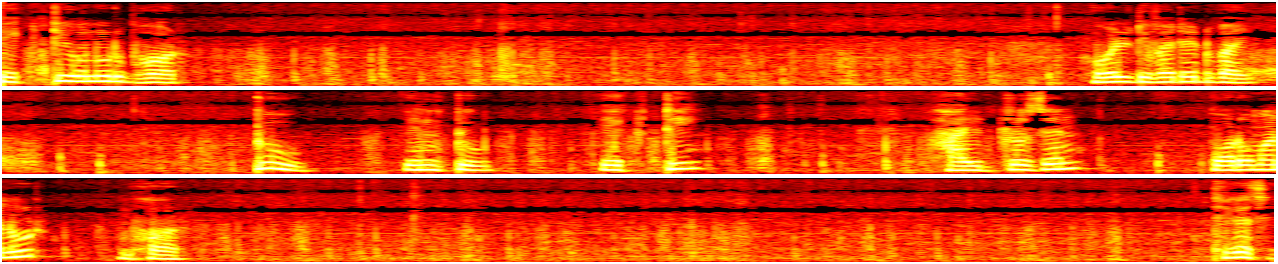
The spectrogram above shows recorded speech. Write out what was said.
একটি অণুর ভর whole divided by two into একটি হাইড্রোজেন পরমাণুর ভর। ঠিক আছে?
